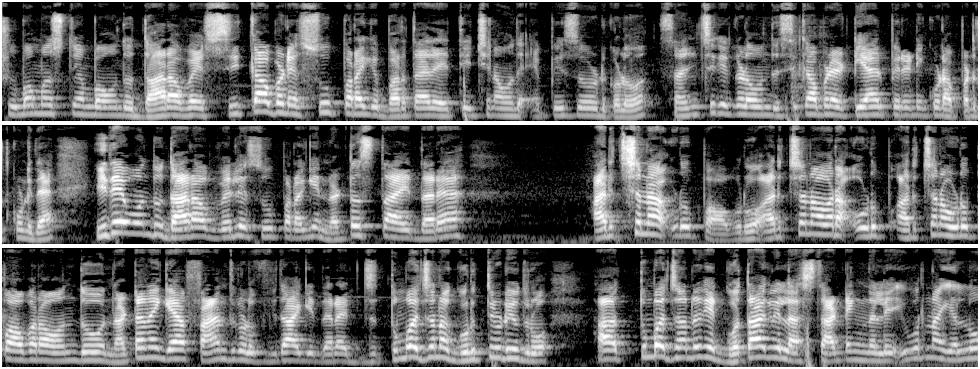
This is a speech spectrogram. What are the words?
ಶುಭಮಸ್ತು ಎಂಬ ಒಂದು ಧಾರಾವಾಹಿ ಸಿಕ್ಕಾಪಡೆ ಸೂಪರ್ ಆಗಿ ಬರ್ತಾ ಇದೆ ಇತ್ತೀಚಿನ ಒಂದು ಎಪಿಸೋಡ್ಗಳು ಸಂಚಿಕೆಗಳ ಒಂದು ಸಿಕ್ಕಾಪಡೆ ಟಿ ಆರ್ ಪಿ ಕೂಡ ಪಡೆದುಕೊಂಡಿದೆ. ಇದೇ ಒಂದು ಧಾರಾವಾಹಿಯಲ್ಲಿ ಸೂಪರ್ ಆಗಿ ನಟಿಸ್ತಾ ಇದ್ದಾರೆ. ಅರ್ಚನಾ ಉಡುಪ ಅವರು, ಅರ್ಚನಾ ಅವರ ಉಡುಪ, ಅರ್ಚನಾ ಉಡುಪ ಅವರ ಒಂದು ನಟನೆಗೆ ಫ್ಯಾನ್ಸ್ಗಳು ಇದಾಗಿದ್ದಾರೆ. ತುಂಬ ಜನ ಗುರ್ತಿಡಿದ್ರು ತುಂಬ ಜನರಿಗೆ ಗೊತ್ತಾಗಲಿಲ್ಲ ಸ್ಟಾರ್ಟಿಂಗ್ನಲ್ಲಿ ಇವ್ರನ್ನ ಎಲ್ಲೋ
